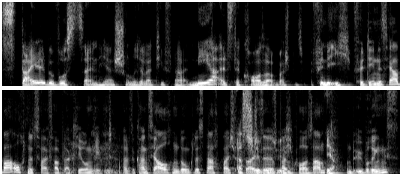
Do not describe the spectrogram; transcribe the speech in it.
Style-Bewusstsein her schon relativ nah. Näher als der Corsa beispielsweise, finde ich. Für den es ja aber auch eine Zweifarblackierung gibt. Also du kannst ja auch ein dunkles Dach beispielsweise beim Corsa haben. Ja. Und übrigens,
